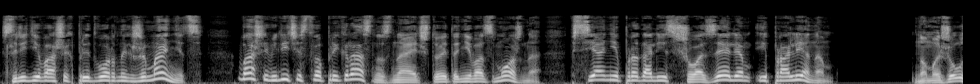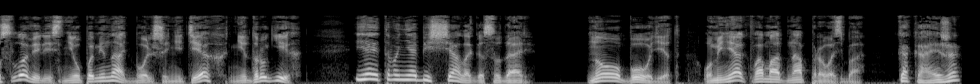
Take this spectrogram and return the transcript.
«Среди ваших придворных жеманниц Ваше Величество прекрасно знает, что это невозможно. Все они продались Шуазелем и Проленом. Но мы же условились не упоминать больше ни тех, ни других. Я этого не обещала, государь. Ну, будет. У меня к вам одна просьба. Какая же?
